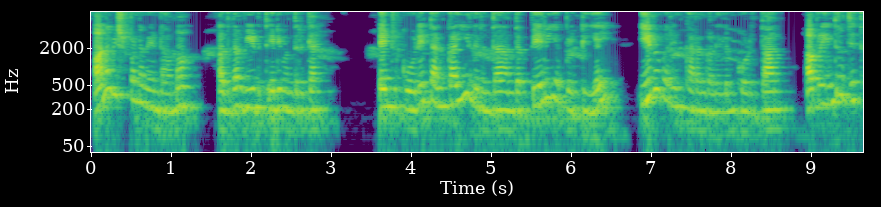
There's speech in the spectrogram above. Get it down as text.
ஆனா விஷ் பண்ண வேண்டாமா? அதுதான் வீடு தேடி வந்திருக்கேன். என்று கூறி தன் கையில் இருந்த அந்த பெரிய பெட்டியை இருவரின் கரங்களிலும் கொடுத்தான். அப்புறம் இந்திரஜித்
